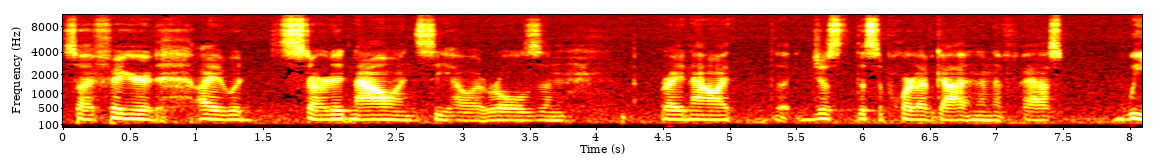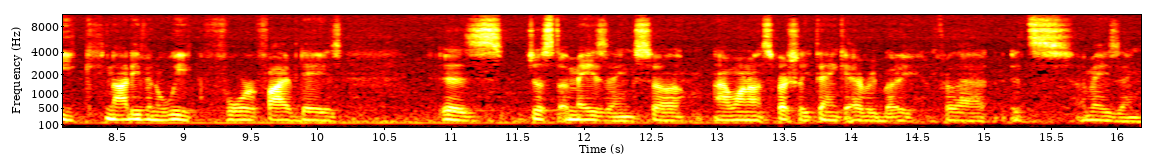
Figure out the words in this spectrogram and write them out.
So I figured I would start it now and see how it rolls. And right now, I just the support I've gotten in the past week, not even a week, four or five days, is just amazing. So I want to especially thank everybody for that. It's amazing.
